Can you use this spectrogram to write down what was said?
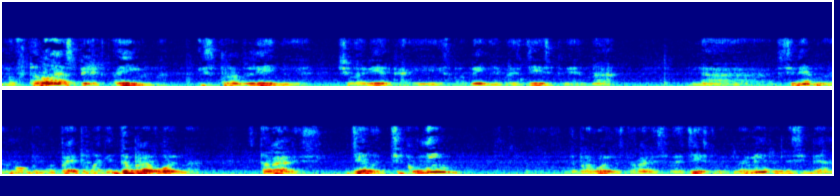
но второй аспект, а именно исправление человека и исправление воздействия на, на Вселенную, оно было. Поэтому они добровольно старались делать тикуним, добровольно старались воздействовать на мир и на себя,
